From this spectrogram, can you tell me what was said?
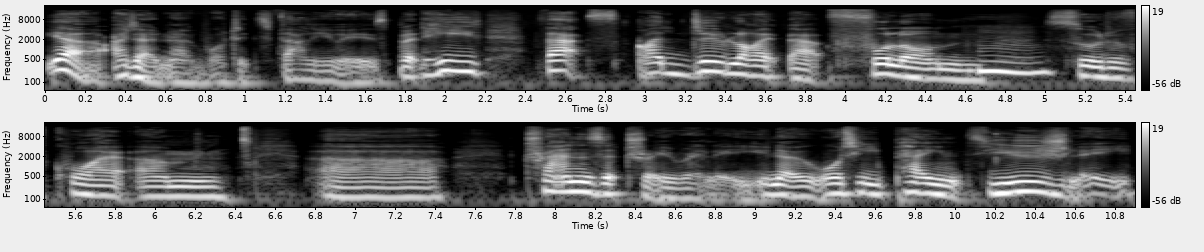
yeah, I don't know what its value is, but he, that's I do like that full on Hmm. sort of quite um, uh, transitory. Really, you know, what he paints usually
